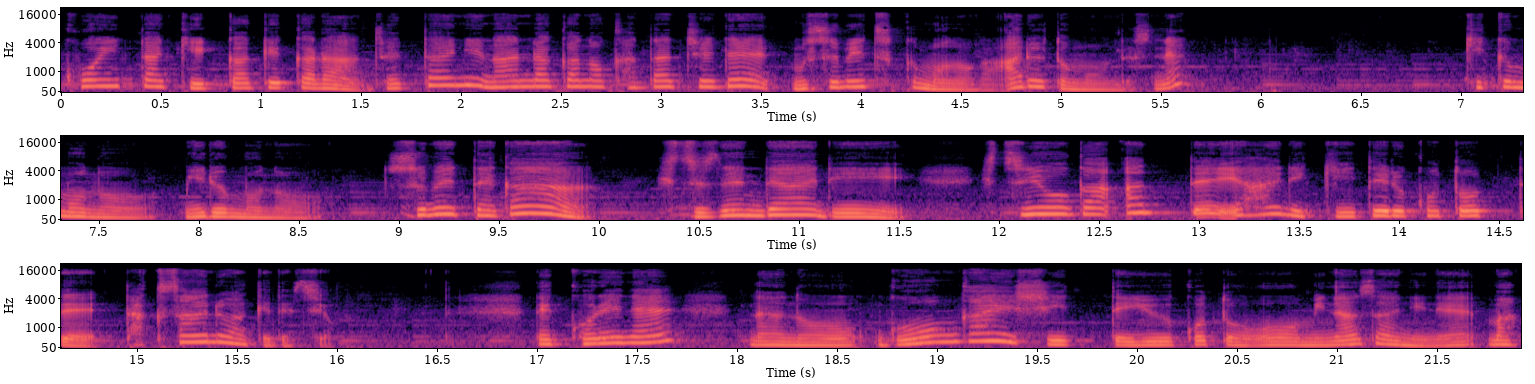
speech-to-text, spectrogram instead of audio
こういったきっかけから絶対に何らかの形で結びつくものがあると思うんですね。聞くもの見るもの全てが必然であり必要があってやはり聞いてることってたくさんあるわけですよ。でこれねあのご恩返しっていうことを皆さんにねまあ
